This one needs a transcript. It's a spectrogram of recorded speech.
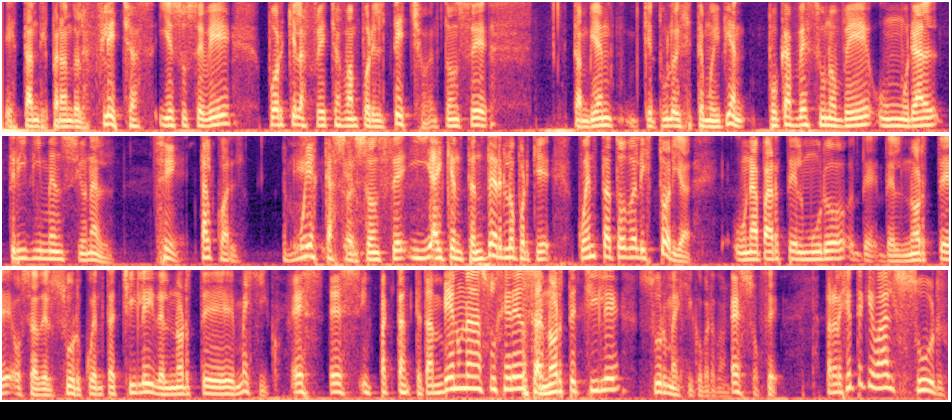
están disparando las flechas y eso se ve porque las flechas van por el techo. Entonces, también, que tú lo dijiste muy bien, pocas veces uno ve un mural tridimensional. Sí, tal cual. Es muy Eh, escaso eso. Entonces, y hay que entenderlo porque cuenta toda la historia. Una parte del muro de- del norte, o sea, del sur cuenta Chile y del norte México. Es, es impactante. También una O sugerencia sea, norte Chile, sur México, perdón. Eso. Sí. para la gente que va al sur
